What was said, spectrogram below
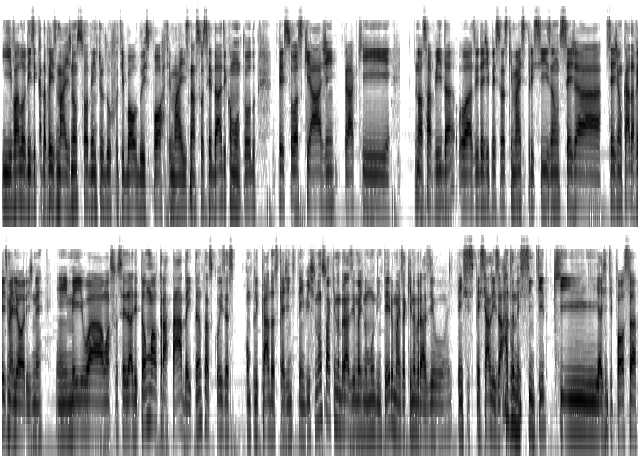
e valorize cada vez mais, não só dentro do futebol, do esporte, mas na sociedade como um todo, pessoas que agem para que nossa vida ou as vidas de pessoas que mais precisam seja, sejam cada vez melhores, né? Em meio a uma sociedade tão maltratada e tantas coisas complicadas que a gente tem visto, não só aqui no Brasil, mas no mundo inteiro, mas aqui no Brasil tem se especializado nesse sentido, que a gente possa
